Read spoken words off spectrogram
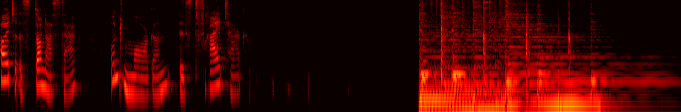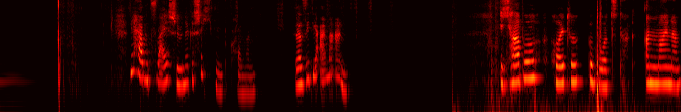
heute ist Donnerstag und morgen ist Freitag. Haben zwei schöne Geschichten bekommen. Hör sie dir einmal an. Ich habe heute Geburtstag. An meinem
